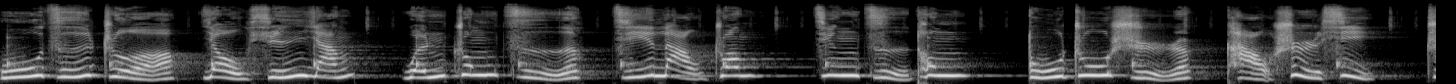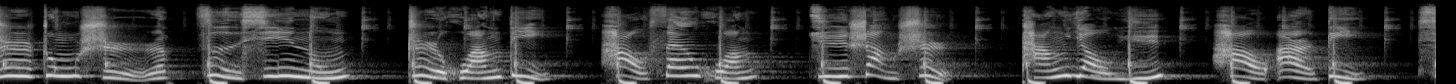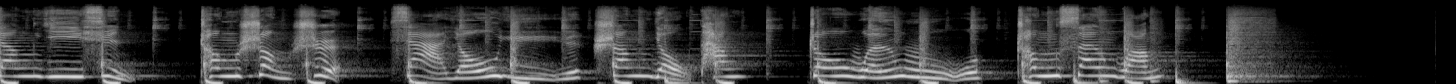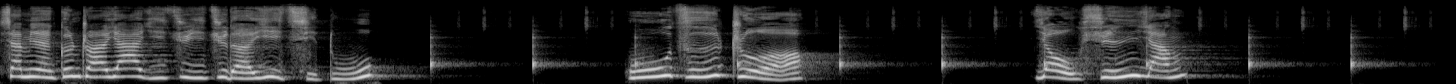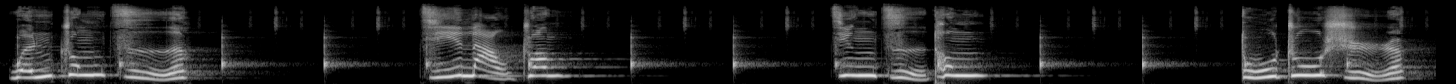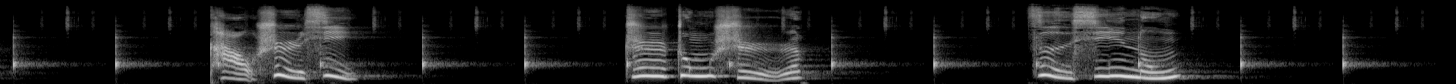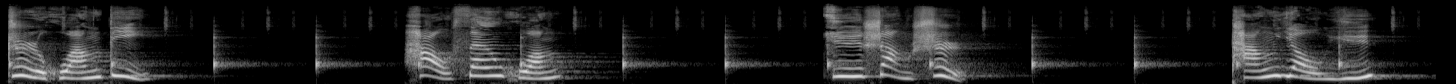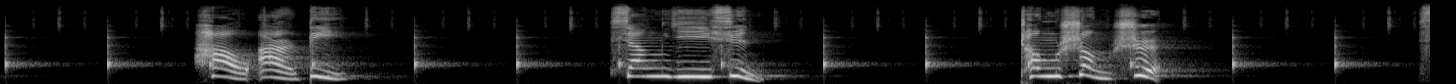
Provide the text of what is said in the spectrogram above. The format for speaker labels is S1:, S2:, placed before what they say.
S1: 无子者有荀扬、文中子及老庄、经子通，读诸史，考世系，知终始，字羲农，至皇帝，号三皇，居上世。唐有虞，号二帝。相揖逊，称盛世。夏有禹，商有汤，周文武，称三王。下面跟着二丫一句一句的一起读：无子者有荀扬。文中子及老庄，经子通，读诸史，考世系，知终始，字希农。皇帝，号三皇，居上世。唐有虞，号二帝。相揖逊，称盛世。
